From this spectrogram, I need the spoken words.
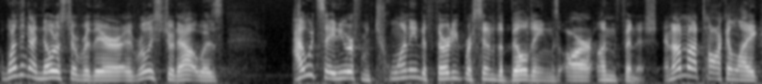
one thing I noticed over there, it really stood out, was I would say anywhere from 20 to 30 percent of the buildings are unfinished, and I'm not talking like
